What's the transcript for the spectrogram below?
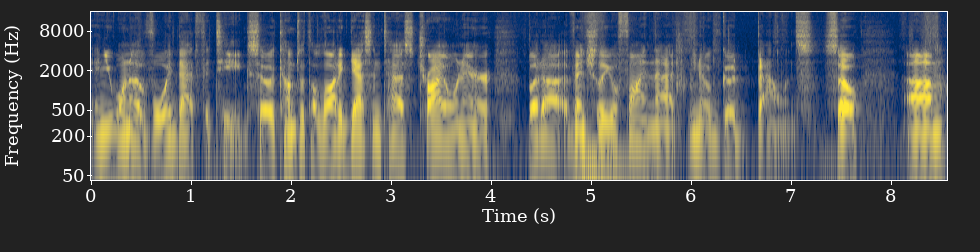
And you want to avoid that fatigue. So it comes with a lot of guess and test, trial and error. But uh, eventually you'll find that, you know, good balance. So, um,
